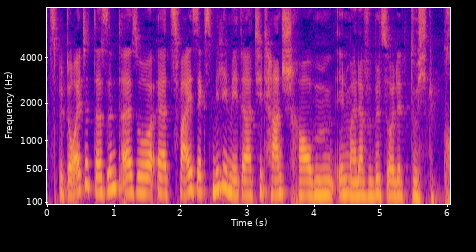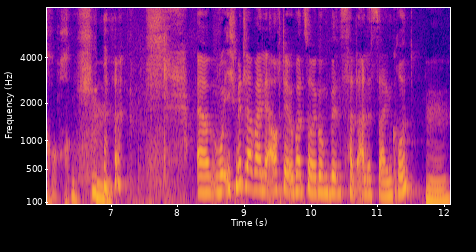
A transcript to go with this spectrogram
Das bedeutet, da sind also äh, zwei sechs Millimeter Titanschrauben in meiner Wirbelsäule durchgebrochen. Hm. äh, wo ich mittlerweile auch der Überzeugung bin, es hat alles seinen Grund. Hm.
